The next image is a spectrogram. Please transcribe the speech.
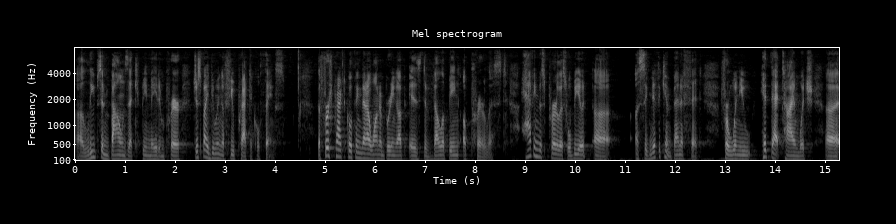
uh, leaps and bounds that can be made in prayer just by doing a few practical things. The first practical thing that I want to bring up is developing a prayer list. Having this prayer list will be a, a, a significant benefit for when you hit that time, which uh,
